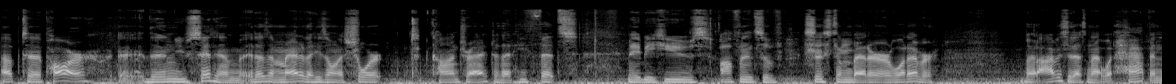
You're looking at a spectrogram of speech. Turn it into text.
up to par, uh, then you sit him. It doesn't matter that he's on a short t- contract or that he fits maybe Hue's offensive system better or whatever. But obviously, that's not what happened.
